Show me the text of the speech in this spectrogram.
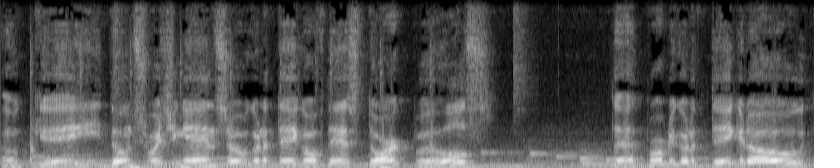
Okay, don't switching in, so we're gonna take off this Dark Pulse. That probably gonna take it out.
